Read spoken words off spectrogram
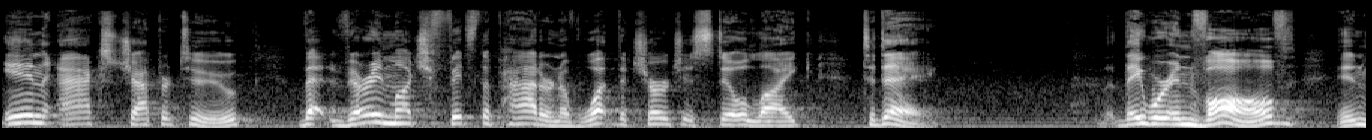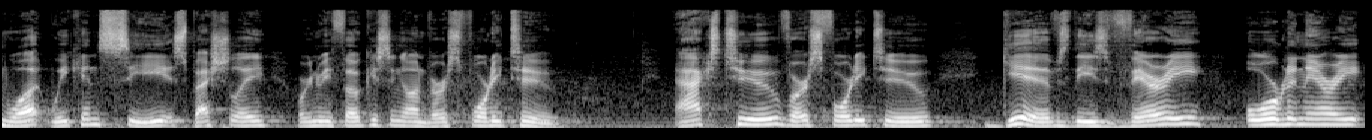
in Acts chapter 2 that very much fits the pattern of what the church is still like today? They were involved in what we can see, especially we're going to be focusing on verse 42. Acts 2, verse 42, gives these very ordinary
